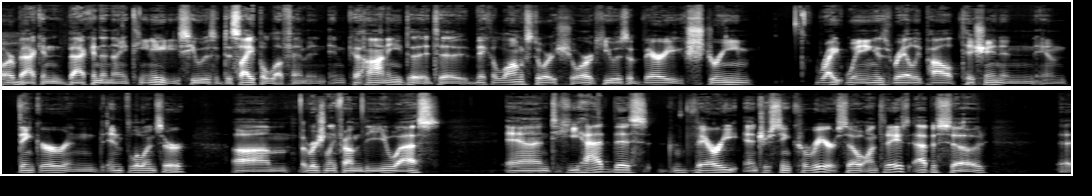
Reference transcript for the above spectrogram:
Or back in back in the 1980s, he was a disciple of him. And, and Kahane, to, to make a long story short, he was a very extreme right wing Israeli politician and, and thinker and influencer, um, originally from the U.S and he had this very interesting career. So on today's episode, uh,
